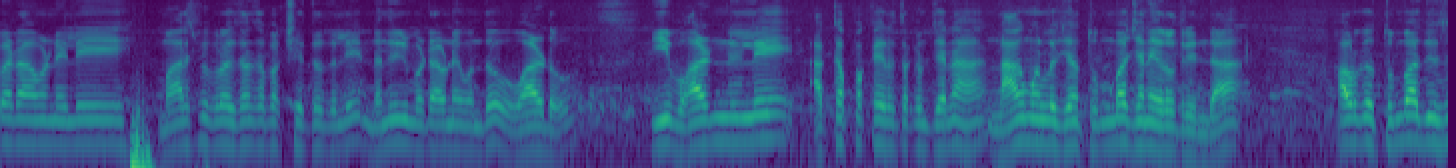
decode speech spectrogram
ಬಡಾವಣೆಯಲ್ಲಿ ಮಹಾಲಕ್ಷ್ಮೀಪುರ ವಿಧಾನಸಭಾ ಕ್ಷೇತ್ರದಲ್ಲಿ ನಂದಿನಿ ಬಡಾವಣೆ ಒಂದು ವಾರ್ಡು. ಈ ವಾರ್ಡ್ನಲ್ಲಿ ಅಕ್ಕಪಕ್ಕ ಇರತಕ್ಕಂಥ ಜನ, ನಾಗಮಂಗಲ ಜನ ತುಂಬ ಜನ ಇರೋದ್ರಿಂದ ಅವ್ರಿಗೆ ತುಂಬ ದಿವಸ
